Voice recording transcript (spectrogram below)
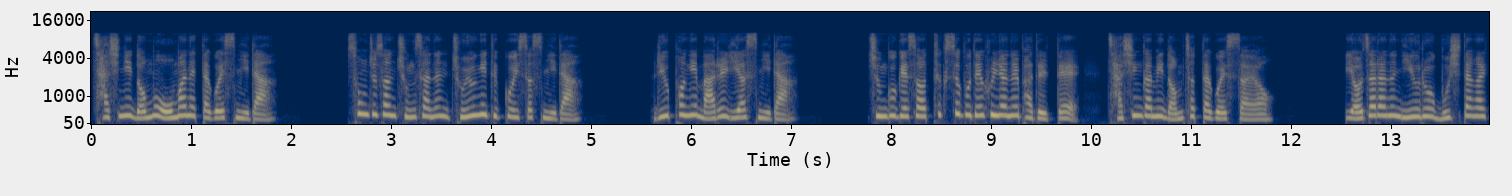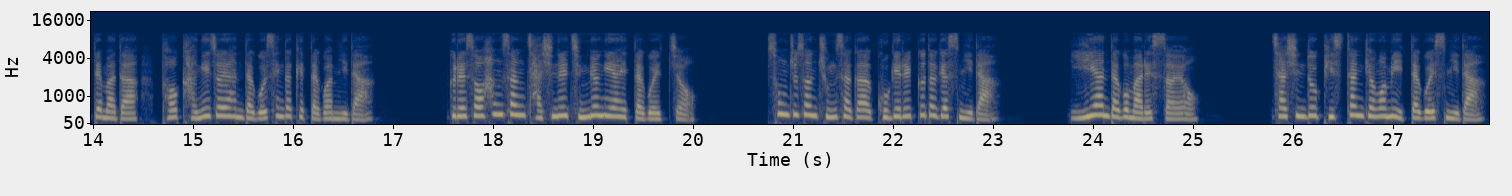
자신이 너무 오만했다고 했습니다. 송주선 중사는 조용히 듣고 있었습니다. 류펑이 말을 이었습니다. 중국에서 특수부대 훈련을 받을 때 자신감이 넘쳤다고 했어요. 여자라는 이유로 무시당할 때마다 더 강해져야 한다고 생각했다고 합니다. 그래서 항상 자신을 증명해야 했다고 했죠. 송주선 중사가 고개를 끄덕였습니다. 이해한다고 말했어요. 자신도 비슷한 경험이 있다고 했습니다.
